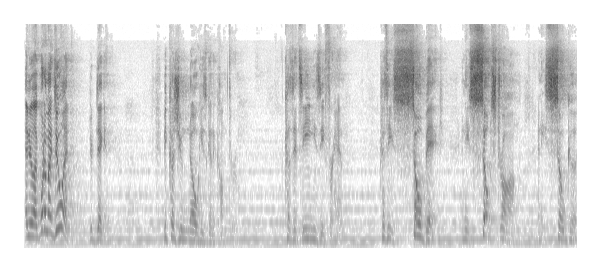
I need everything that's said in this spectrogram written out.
And you're like, what am I doing? You're digging. Because you know He's gonna come through. Because it's easy for Him. Because He's so big and He's so strong and He's so good.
